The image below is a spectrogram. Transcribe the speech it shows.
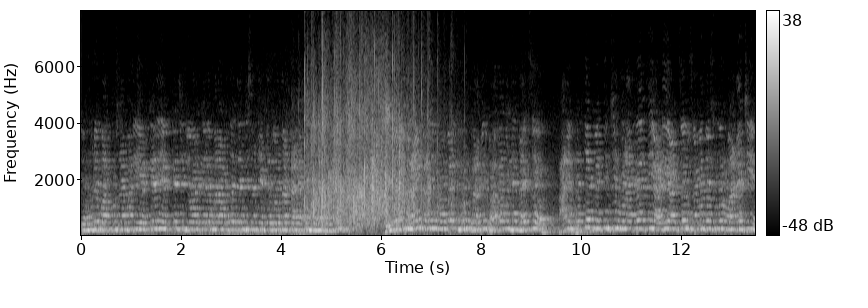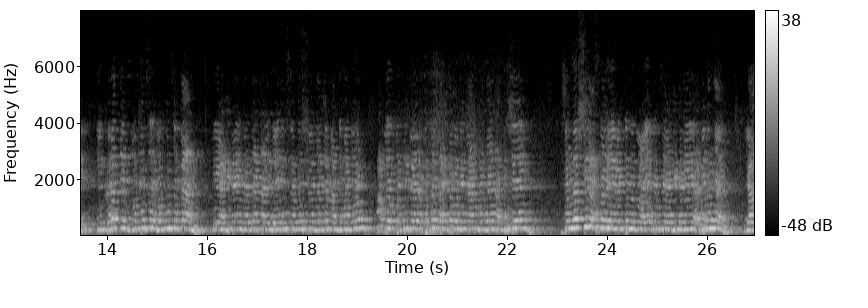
ते मुंबई बापू साहेबांनी एकट्याने एकट्याचे जीवन केले. मला वाटतं त्यांच्यासाठी एकदा जोरदार काय आपण आणि मोबाईल घेऊन ग्रामीण भागामध्ये जायचं आणि प्रत्येक व्यक्तीची मुलाखत ती आडी अडचण समाजासमोर मांडायची ही खरंच एक मोठ्याचं लोकांचं काम. ते या ठिकाणी करतात आणि दैनिक संघर्ष शोधाच्या माध्यमातून आपल्या पत्रिका पत्रकारितेमध्ये काम करतात. अतिशय संघर्षशील असणारे हे व्यक्तिमत्व आहे. त्यांचं या ठिकाणी अभिनंदन. या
